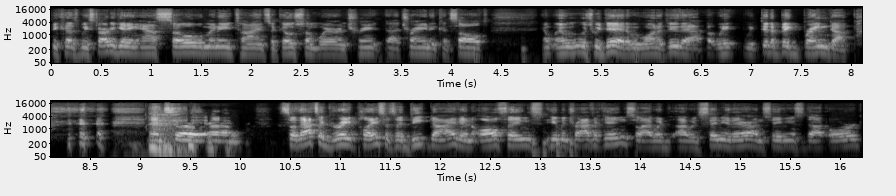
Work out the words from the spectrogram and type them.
because we started getting asked so many times to go somewhere and train, uh, train and consult, and, and, which we did, and we want to do that. But we we did a big brain dump, and so um, so that's a great place. It's a deep dive in all things human trafficking. So I would I would send you there on savings.org.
